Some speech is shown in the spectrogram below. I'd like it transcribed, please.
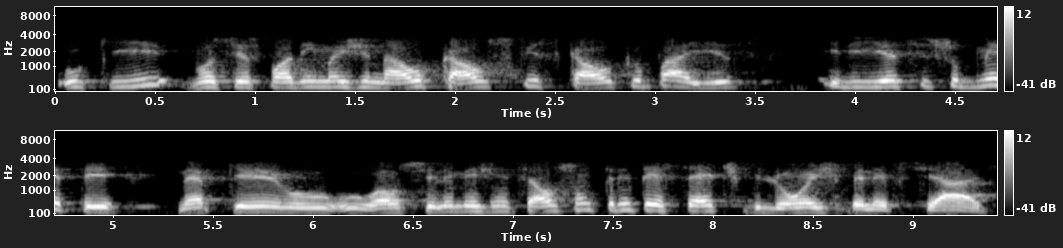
o que vocês podem imaginar o caos fiscal que o país iria se submeter, né? Porque o, o auxílio emergencial são 37 bilhões de beneficiários,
